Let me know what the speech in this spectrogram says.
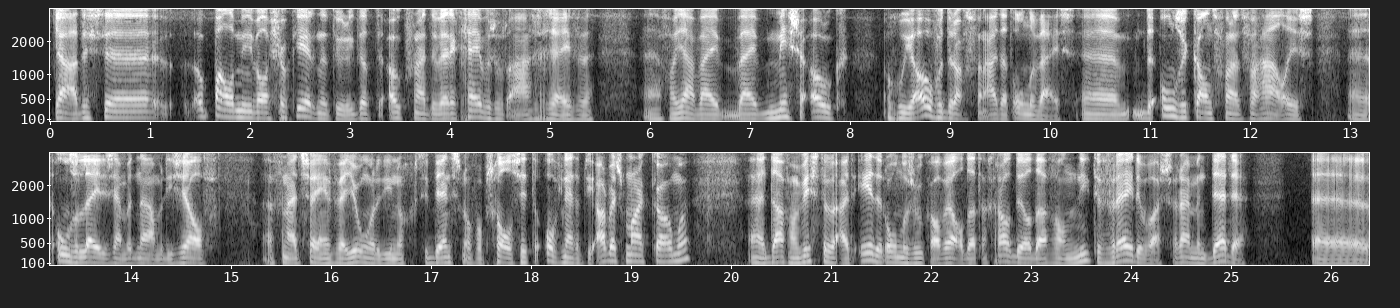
Ja, het is op een bepaalde manier wel chockerend natuurlijk. Dat ook vanuit de werkgevers wordt aangegeven. van ja, wij, wij missen ook een goede overdracht vanuit dat onderwijs. de, onze kant van het verhaal is, onze leden zijn met name die zelf vanuit CNV jongeren die nog student zijn of op school zitten of net op die arbeidsmarkt komen. Uh, daarvan wisten we uit eerder onderzoek al wel dat een groot deel daarvan niet tevreden was. Ruim een derde uh,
